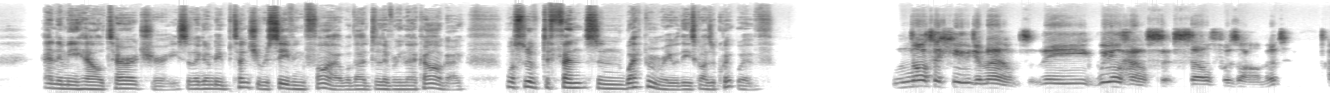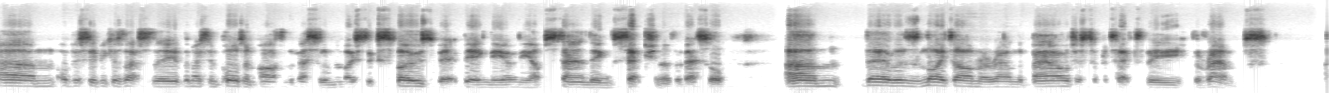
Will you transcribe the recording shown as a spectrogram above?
enemy held territory, so they're going to be potentially receiving fire while they're delivering their cargo. What sort of defense and weaponry were these guys equipped with? Not a huge amount. The wheelhouse itself was armoured, um, obviously because that's the, the most important part of the vessel and the most exposed bit, being the only upstanding section of the vessel. Um, there was light armour around the bow just to protect the, the ramps.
